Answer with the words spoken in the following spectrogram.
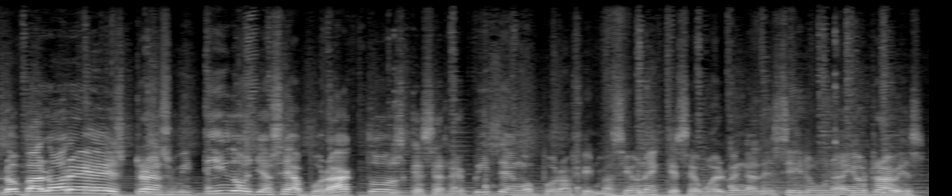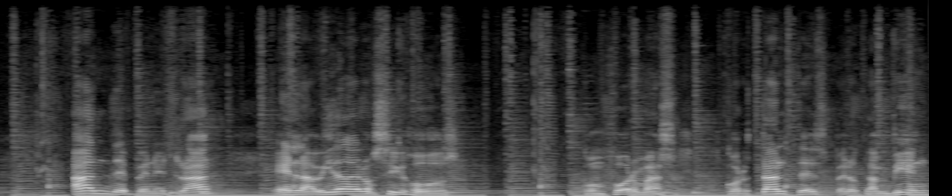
Los valores transmitidos, ya sea por actos que se repiten o por afirmaciones que se vuelven a decir una y otra vez, han de penetrar en la vida de los hijos con formas cortantes, pero también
